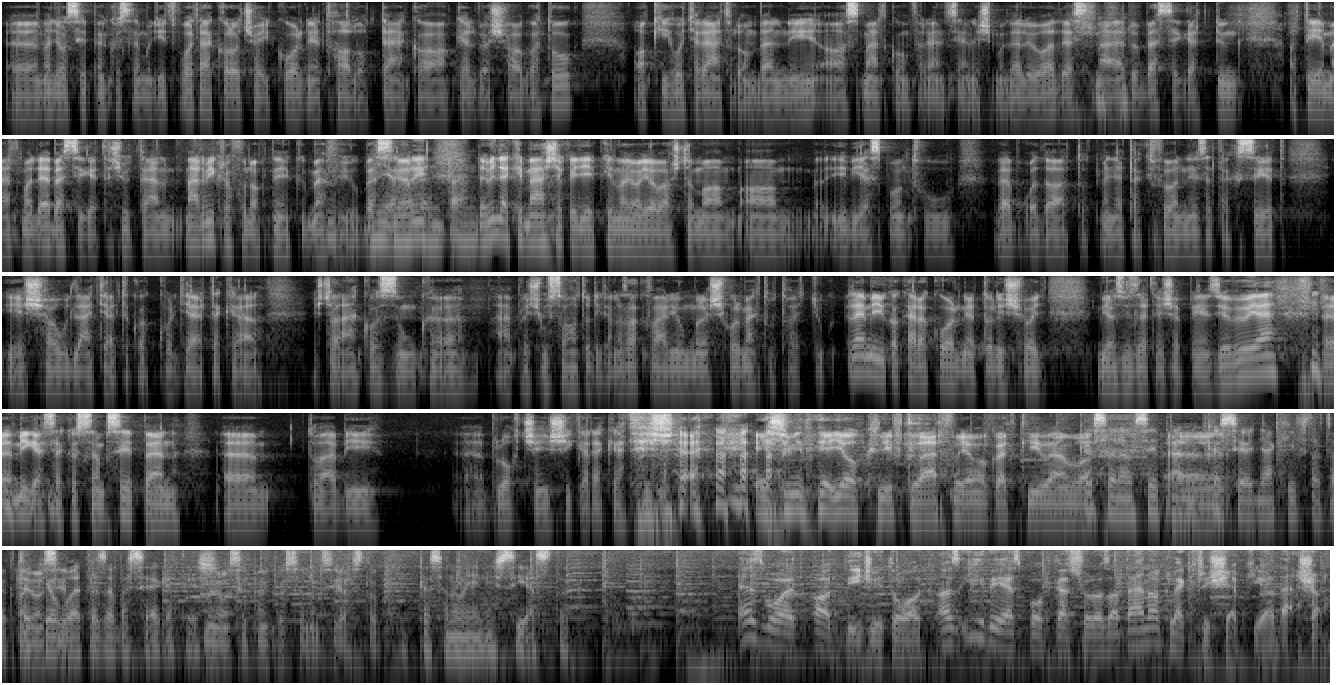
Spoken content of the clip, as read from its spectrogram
Nagyon szépen köszönöm, hogy itt voltál. Kalocsai Kornélt hallották a kedves hallgatók, aki, hogyha rá tudom venni, a Smart konferencián is majd előad. Ezt már erről beszélgettünk, a témát majd e beszélgetés után már mikrofonok nélkül meg fogjuk beszélni. De mindenki másnak egyébként nagyon javaslom a, a ivs.hu weboldalt, ott menjetek föl, nézzetek szét, és ha úgy látjátok, akkor gyertek el és találkozzunk április 26-án az akváriumban, és akkor megtudhatjuk. Reméljük akár a Kornértől is, hogy mi az üzlet és a pénz jövője. Még egyszer köszönöm szépen, további blockchain sikereket és, és minél jobb kripto árfolyamokat kívánva. Köszönöm szépen, köszi, hogy meghívtatok, tök jó szép, volt ez a beszélgetés. Nagyon szépen köszönöm, sziasztok. Köszönöm én is, sziasztok. Ez volt a Digitalk, az IVS podcast sorozatának legfrissebb kiadása.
